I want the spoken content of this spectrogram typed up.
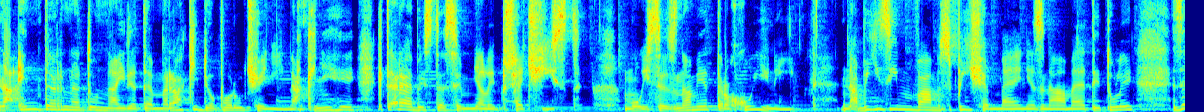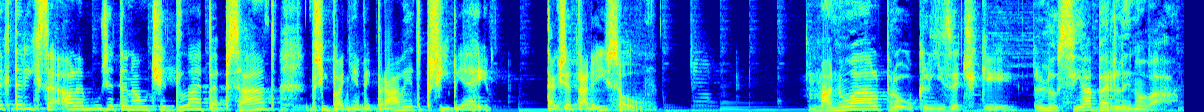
Na internetu najdete mraky doporučení na knihy, které byste si měli přečíst. Můj seznam je trochu jiný. Nabízím vám spíše méně známé tituly, ze kterých se ale můžete naučit lépe psát, případně vyprávět příběhy. Takže tady jsou. Manuál pro uklízečky Lucia Berlinová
